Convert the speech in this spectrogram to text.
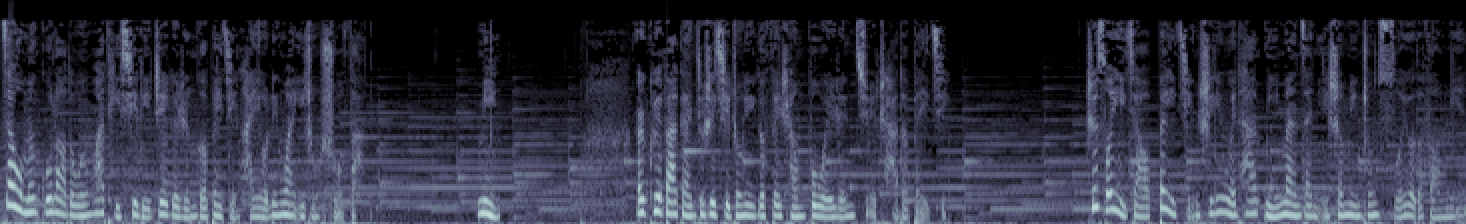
在我们古老的文化体系里，这个人格背景还有另外一种说法——命。而匮乏感就是其中一个非常不为人觉察的背景。之所以叫背景，是因为它弥漫在你生命中所有的方面，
